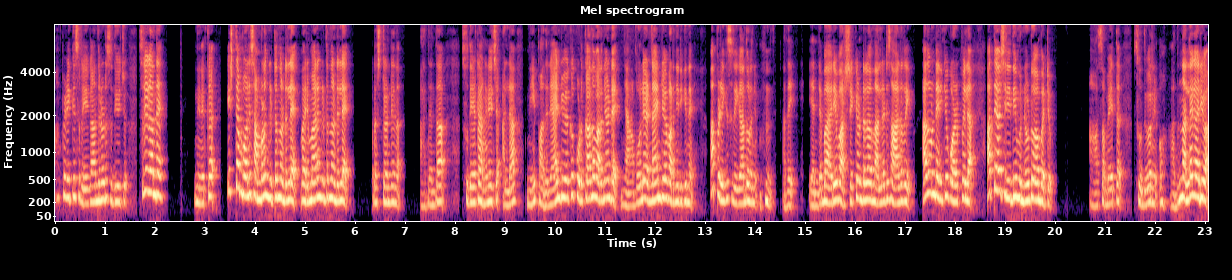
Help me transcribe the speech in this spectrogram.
അപ്പോഴേക്ക് ശ്രീകാന്തിനോട് സ്തുതി വെച്ചു ശ്രീകാന്തേ നിനക്ക് ഇഷ്ടം പോലെ ശമ്പളം കിട്ടുന്നുണ്ടല്ലേ? വരുമാനം കിട്ടുന്നുണ്ടല്ലേ? റെസ്റ്റോറന്റിൽ നിന്ന്. അതെന്താ? സുധേട്ട അങ്ങനെ വെച്ചു അല്ല നീ പതിനായിരം രൂപയൊക്കെ കൊടുക്കാന്ന് പറഞ്ഞോണ്ടേ ഞാൻ പോലും എണ്ണായിരം രൂപ പറഞ്ഞിരിക്കുന്നേ. അപ്പോഴേക്ക് ശ്രീകാന്ത് പറഞ്ഞു അതെ എന്റെ ഭാര്യ വർഷയ്ക്കുണ്ടല്ലോ നല്ലൊരു സാലറി. അതുകൊണ്ട് എനിക്ക് കുഴപ്പമില്ല. അത്യാവശ്യ രീതിയിൽ മുന്നോട്ട് പോകാൻ പറ്റും. ആ സമയത്ത് സുധി പറഞ്ഞു ഓ അത് നല്ല കാര്യമാ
